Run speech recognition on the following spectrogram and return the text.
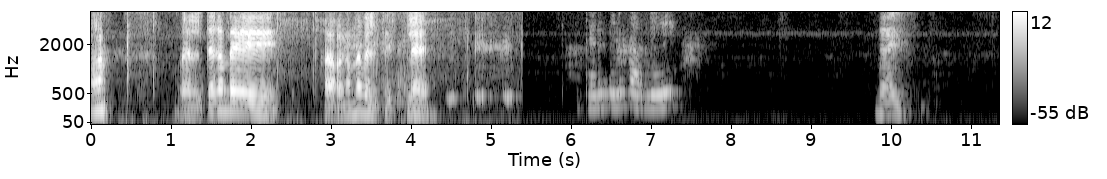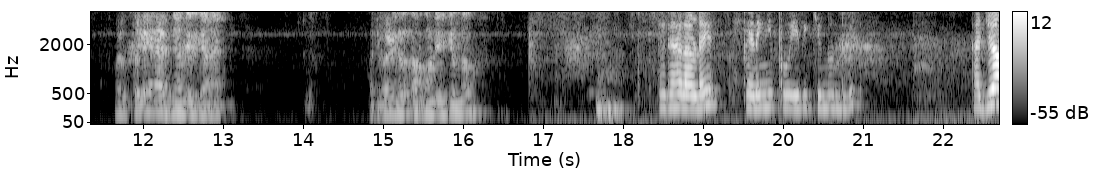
ആ. ബെൽറ്റ് ഒക്കെ ഉണ്ട്. കറങ്ങുന്ന ബെൽറ്റ് അല്ലേ ഗൈസ് വെളുത്തുള്ളി ഇങ്ങനെ അരിഞ്ഞുകൊണ്ടിരിക്കുകയാണ്. പരിപാടികൾ നടന്നുകൊണ്ടിരിക്കുന്നു. ഒരാളവിടെ പിണങ്ങി പോയിരിക്കുന്നുണ്ട് അജോ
